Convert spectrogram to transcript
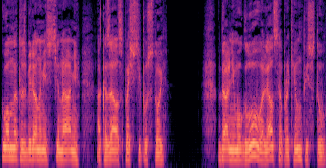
Комната с белеными стенами оказалась почти пустой. В дальнем углу валялся опрокинутый стул.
